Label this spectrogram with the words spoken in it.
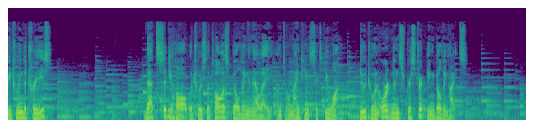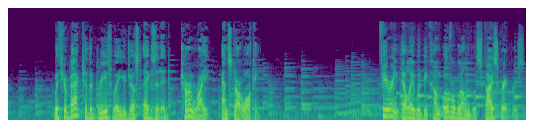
between the trees? That's City Hall, which was the tallest building in LA until 1961, due to an ordinance restricting building heights. With your back to the breezeway you just exited, turn right and start walking. Fearing LA would become overwhelmed with skyscrapers,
